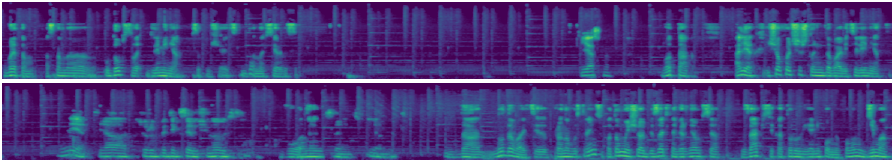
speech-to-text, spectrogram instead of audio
в этом основное удобство для меня заключается данных сервисов. Ясно. Вот так. Олег, еще хочешь что-нибудь добавить или нет? Нет, я хочу уже прийти к следующей новости. Вот. новую страницу. Да, ну давайте про новую страницу. Потом мы еще обязательно вернемся к записи, которую я не помню. По-моему, Дима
